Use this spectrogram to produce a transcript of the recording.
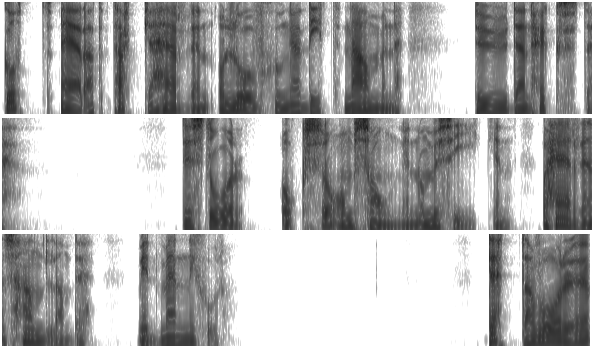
Gott är att tacka Herren och lovsjunga ditt namn, du den högste. Det står också om sången och musiken och Herrens handlande med människor. Detta var eh,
